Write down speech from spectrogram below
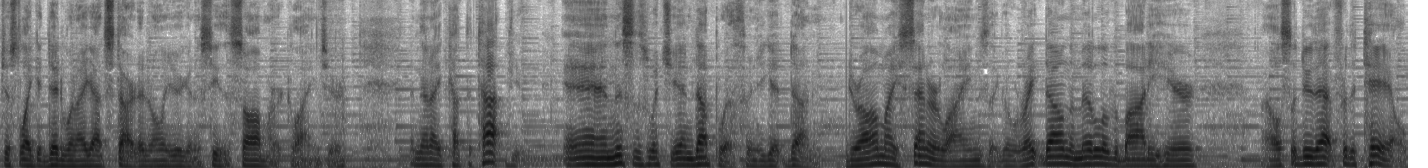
just like it did when I got started, only you're going to see the saw mark lines here. And then I cut the top view. And this is what you end up with when you get done. Draw my center lines that go right down the middle of the body here. I also do that for the tail.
